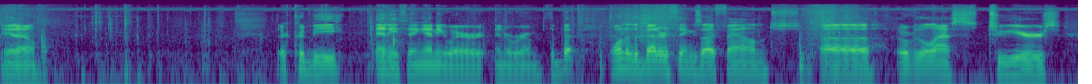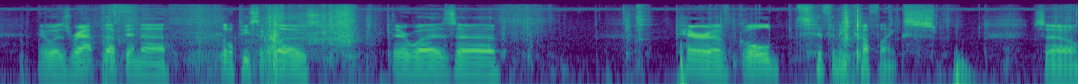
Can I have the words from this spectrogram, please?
you know there could be anything anywhere in a room. The be- one of the better things I found uh, over the last two years, it was wrapped up in a little piece of clothes. There was a pair of gold Tiffany cufflinks. So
